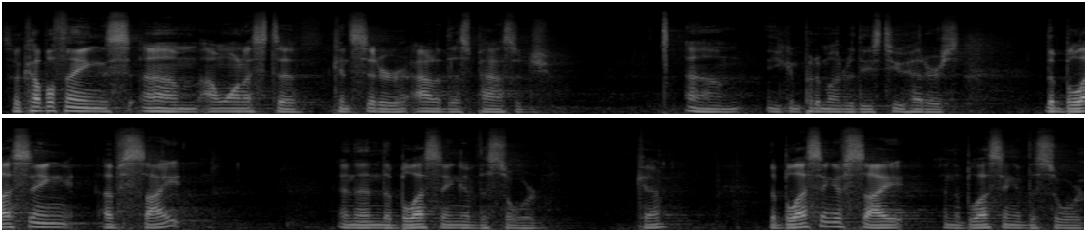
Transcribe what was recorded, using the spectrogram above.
So, a couple things um, I want us to consider out of this passage. Um, you can put them under these two headers the blessing of sight, and then the blessing of the sword. Okay? the blessing of sight and the blessing of the sword.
